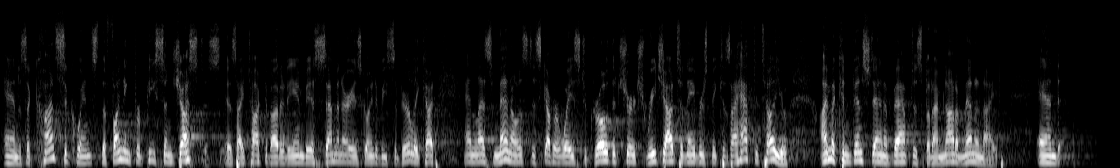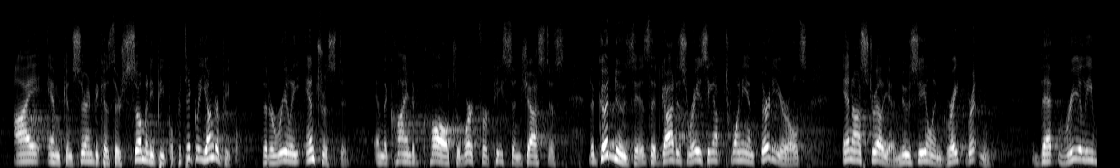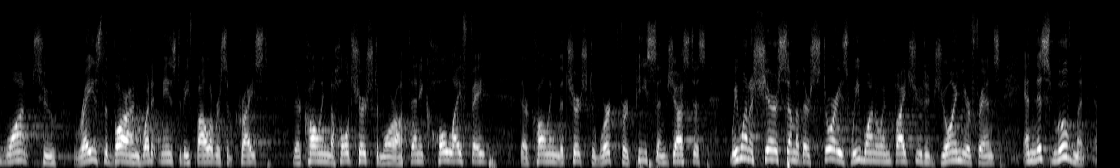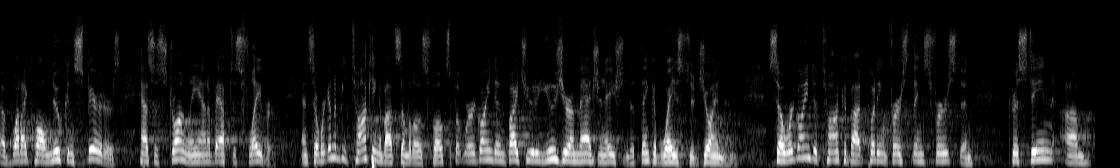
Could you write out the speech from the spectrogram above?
And as a consequence, the funding for peace and justice, as I talked about at AMBS Seminary, is going to be severely cut unless Mennos discover ways to grow the church, reach out to neighbors, because I have to tell you, I'm a convinced Anabaptist, but I'm not a Mennonite. And I am concerned because there's so many people, particularly younger people, that are really interested in the kind of call to work for peace and justice. The good news is that God is raising up 20 and 30 year olds in Australia, New Zealand, Great Britain that really want to raise the bar on what it means to be followers of Christ. They're calling the whole church to more authentic, whole life faith. They're calling the church to work for peace and justice. We want to share some of their stories. We want to invite you to join your friends. And this movement of what I call new conspirators has a strongly Anabaptist flavor. And so we're going to be talking about some of those folks, but we're going to invite you to use your imagination to think of ways to join them. So we're going to talk about putting first things first. And Christine, um,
